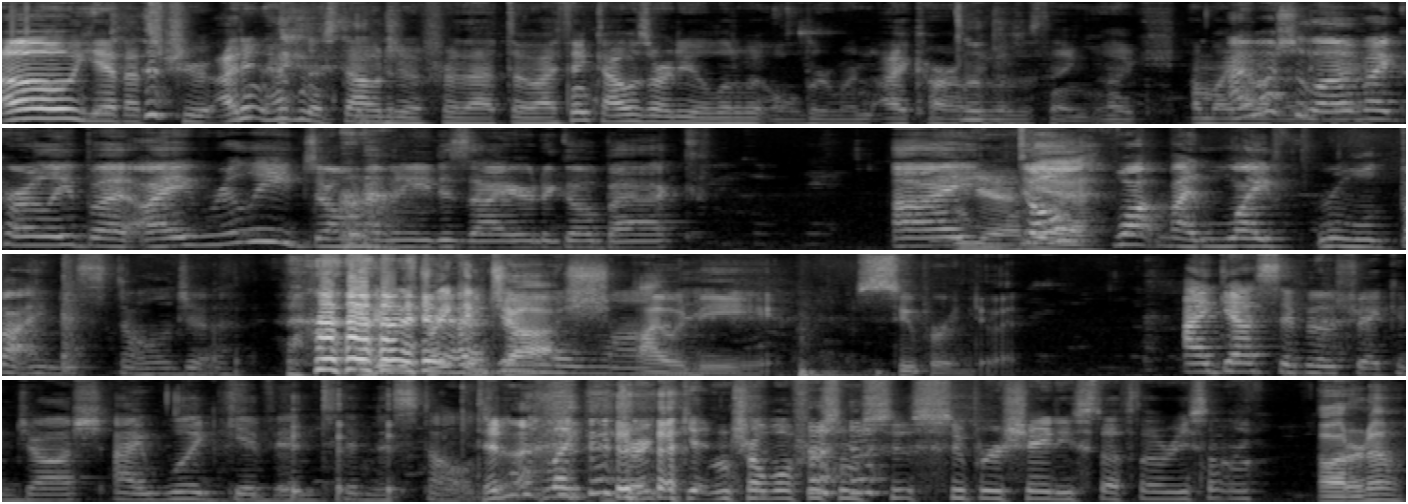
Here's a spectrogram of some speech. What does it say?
Oh yeah, that's true. I didn't have nostalgia for that though. I think I was already a little bit older when iCarly mm. was a thing. Like, I'm like, I don't watched a lot care. of iCarly, but I really don't have any desire to go back. I Yeah. don't Yeah. want my life ruled by nostalgia. If it was Drake I and Josh, don't I would be super into it. I guess if it was Drake and Josh, I would give in to nostalgia. Didn't like Drake get in trouble for some su- super shady stuff though recently? Oh, I don't know.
